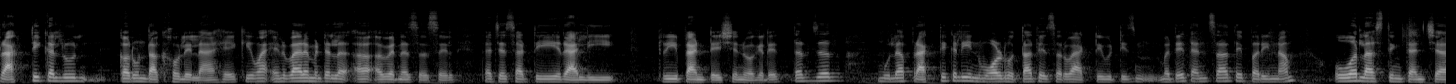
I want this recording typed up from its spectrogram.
प्रॅक्टिकल करून दाखवलेलं आहे किंवा एन्व्हायरमेंटल अवेअरनेस असेल त्याच्यासाठी रॅली ट्री प्लांटेशन वगैरे. तर जर मुलं प्रॅक्टिकली इन्वॉल्ड होतात हे सर्व ॲक्टिव्हिटीजमध्ये त्यांचा ते परिणाम ओव्हरलास्टिंग त्यांच्या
